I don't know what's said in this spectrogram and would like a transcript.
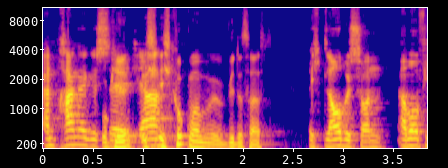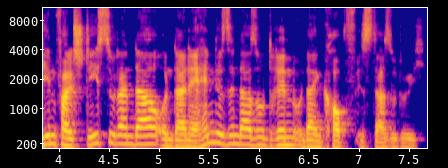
An Pranger gestellt, okay, ja. Ich, ich guck mal, wie das heißt. Ich glaube schon. Aber auf jeden Fall stehst du dann da und deine Hände sind da so drin und dein Kopf ist da so durch.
